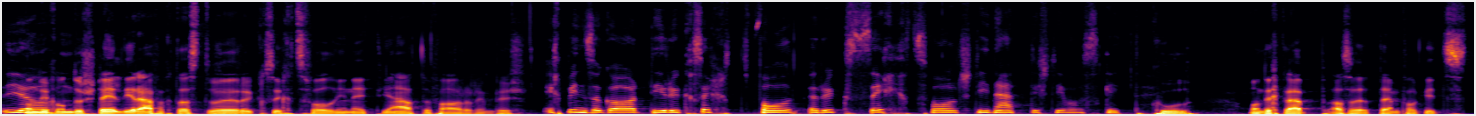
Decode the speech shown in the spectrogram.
ja. Und ich unterstelle dir einfach, dass du eine rücksichtsvolle, nette Autofahrerin bist. Ich bin sogar die rücksichtsvoll, rücksichtsvollste, netteste, die es gibt. Cool. Und ich glaube, also in dem Fall gibt's,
